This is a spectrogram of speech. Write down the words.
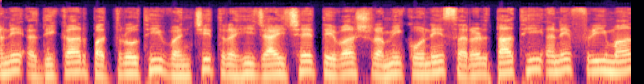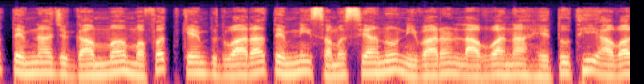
અને અધિકારપત્રોથી વંચિત રહી જાય છે તેવા શ્રમિકોને સરળતાથી અને ફ્રીમાં તેમના જ ગામમાં મફત કેમ્પ દ્વારા તેમની સમસ્યાનું નિવારણ લાવવાના હેતુથી આવા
